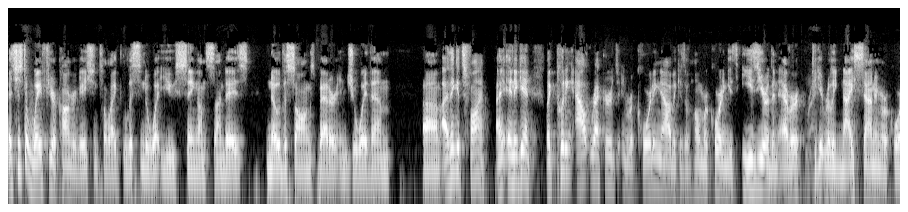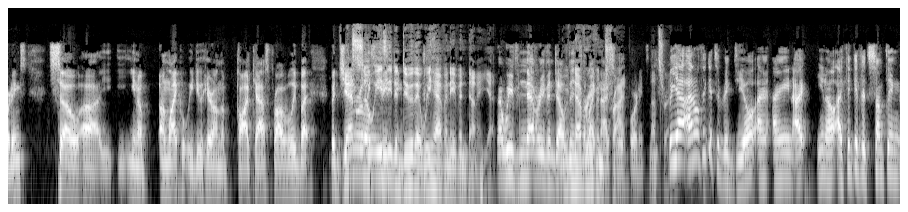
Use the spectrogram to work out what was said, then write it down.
it's just a way for your congregation to like listen to what you sing on Sundays, know the songs better, enjoy them. Um, I think it's fine. I, and again, like putting out records and recording now because of home recording is easier than ever Right. to get really nice sounding recordings. So, uh, you know, unlike what we do here on the podcast, probably, but but generally, It's so easy to do that we haven't even done it yet. that we've never even delved We've into never like even nicer tried. recordings. That's right. But yeah, I don't think it's a big deal. I, I mean, I you know, I think if it's something,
